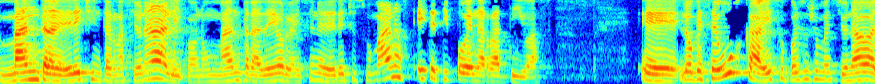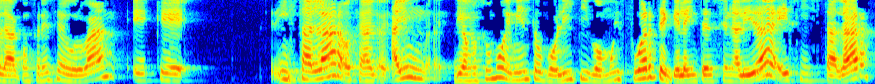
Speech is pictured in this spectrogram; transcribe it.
mantra de derecho internacional y con un mantra de organizaciones de derechos humanos este tipo de narrativas. Eh, lo que se busca, y esto por eso yo mencionaba la conferencia de Urbán, es que instalar, o sea, hay un, digamos, un movimiento político muy fuerte que la intencionalidad es instalar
